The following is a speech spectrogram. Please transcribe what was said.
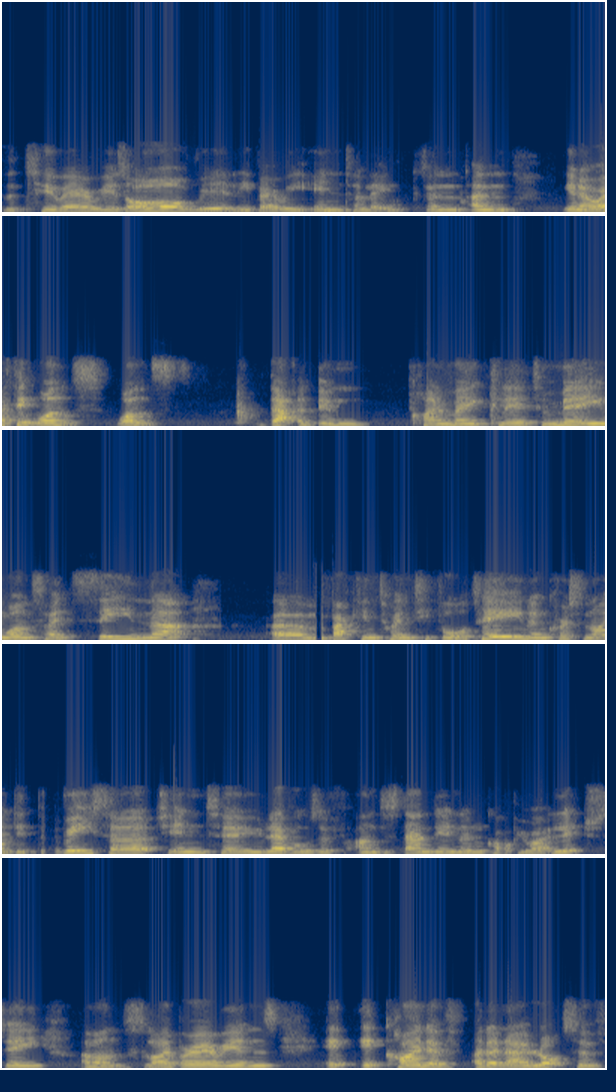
the two areas are really very interlinked and and you know I think once once that had been kind of made clear to me once I'd seen that um, back in 2014 and Chris and I did the research into levels of understanding and copyright literacy amongst librarians it, it kind of I don't know lots of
